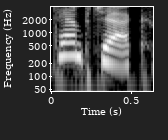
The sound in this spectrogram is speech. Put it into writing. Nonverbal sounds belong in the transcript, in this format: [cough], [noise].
Temp check.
